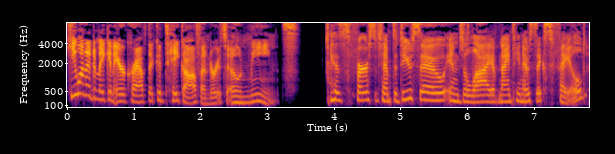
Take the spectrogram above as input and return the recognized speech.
he wanted to make an aircraft that could take off under its own means. His first attempt to do so in July of 1906 failed.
